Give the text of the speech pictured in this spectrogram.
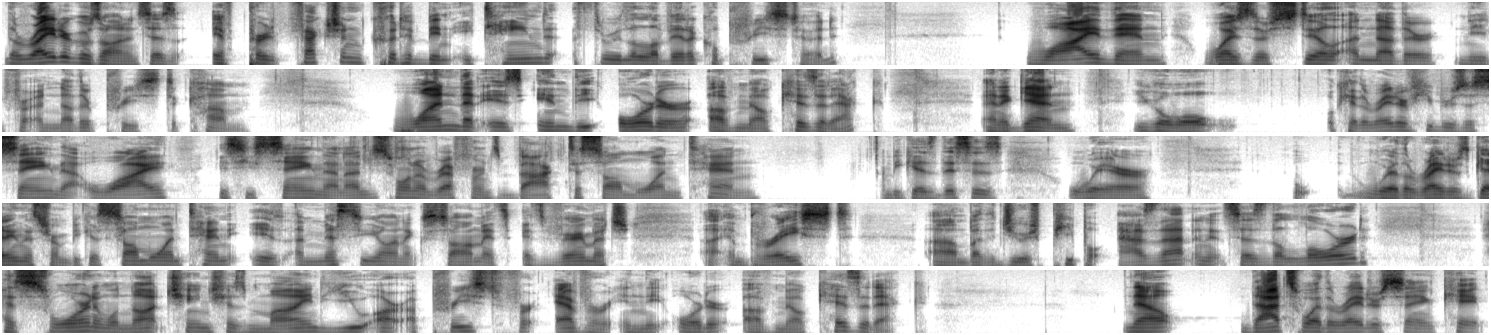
the writer goes on and says, if perfection could have been attained through the Levitical priesthood, why then was there still another need for another priest to come? One that is in the order of Melchizedek. And again, you go, well, okay, the writer of Hebrews is saying that. Why is he saying that? And I just want to reference back to Psalm 110 because this is where where the writer's getting this from because Psalm 110 is a messianic psalm. It's it's very much uh, embraced um, by the Jewish people as that, and it says, "The Lord has sworn and will not change his mind. You are a priest forever in the order of Melchizedek." Now, that's why the writer's saying, "Okay,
